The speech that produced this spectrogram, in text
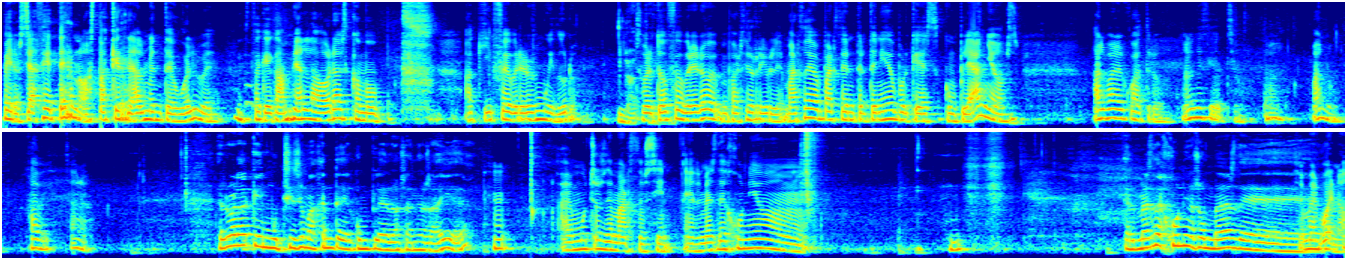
pero se hace eterno hasta que realmente vuelve. Hasta que cambian la hora es como... pff, aquí febrero es muy duro. Ya Sobre todo febrero me parece horrible. Marzo ya me parece entretenido porque es cumpleaños. Álvaro el 4, no el 18. Ah, Manu, Javi, Sara. Es verdad que hay muchísima gente que cumple los años ahí, ¿eh? Mm, Hay muchos de marzo, sí. El mes de junio... El mes de junio es un mes de, es bueno.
